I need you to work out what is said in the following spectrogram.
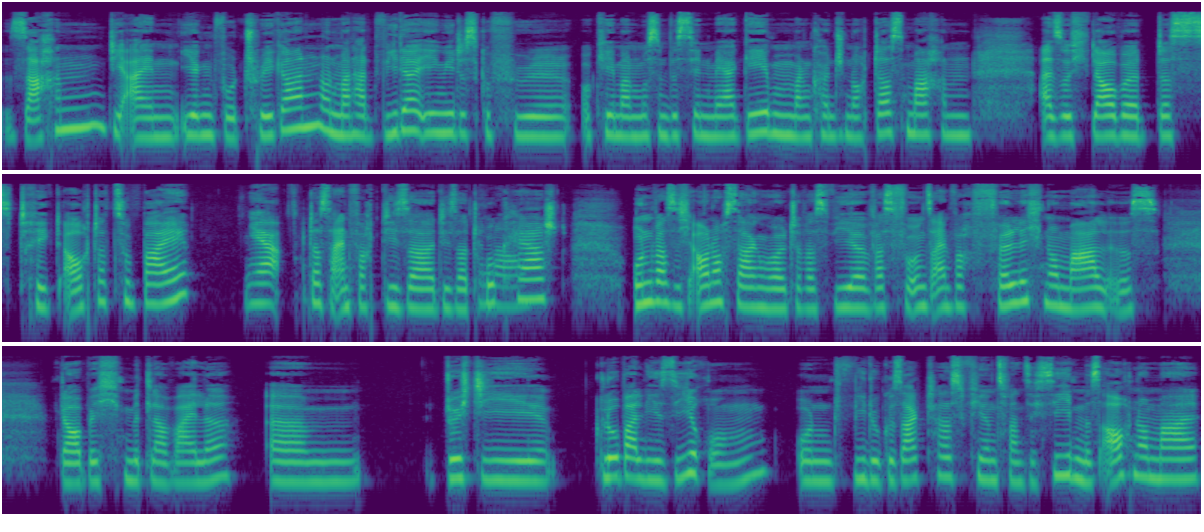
Sachen, die einen irgendwo triggern und man hat wieder irgendwie das Gefühl, okay, man muss ein bisschen mehr geben, man könnte noch das machen. Also ich glaube, das trägt auch dazu bei. Ja. Dass einfach dieser, dieser Druck genau. herrscht. Und was ich auch noch sagen wollte, was wir, was für uns einfach völlig normal ist, glaube ich, mittlerweile, ähm, durch die Globalisierung und wie du gesagt hast, 24-7 ist auch normal.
